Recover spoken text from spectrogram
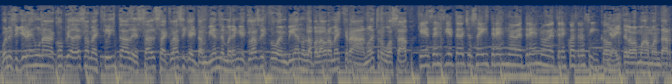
Bueno, y si quieres una copia de esa mezclita de salsa clásica y también de merengue clásico, envíanos la palabra mezcla a nuestro WhatsApp Que es el 786-393-9345. y ahí te la vamos a mandar.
